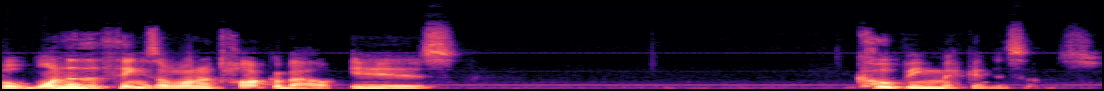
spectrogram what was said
But one of the things I want to talk about is coping mechanisms.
